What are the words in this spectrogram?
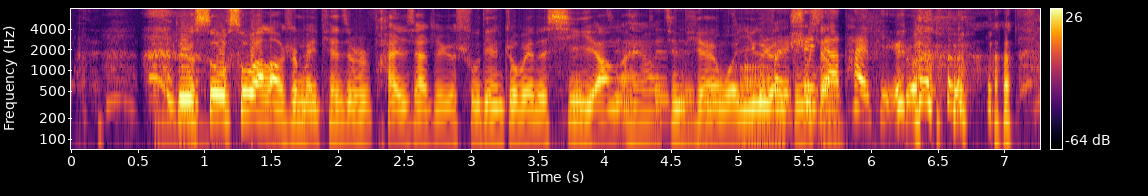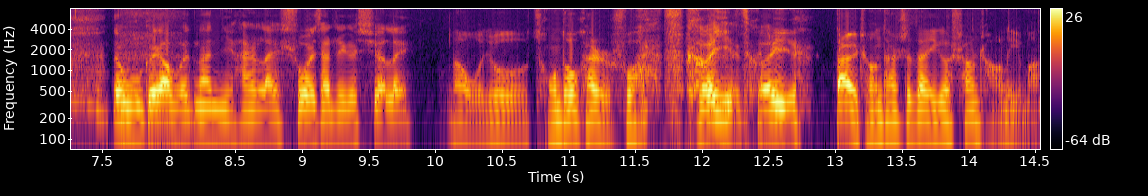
这个苏苏万老师每天就是拍一下这个书店周围的夕阳。哎呀，今天我一个人独享太平。那五哥，要不那你还是来说一下这个血泪？那我就从头开始说。可以，可以。大悦城它是在一个商场里嘛，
